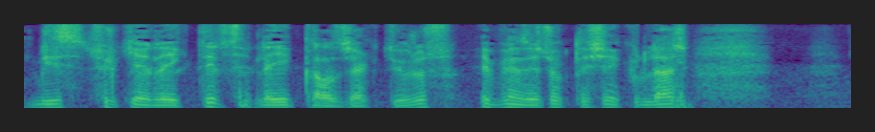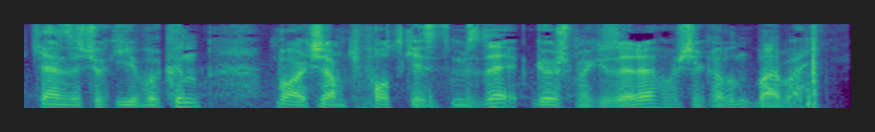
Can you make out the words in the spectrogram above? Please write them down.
biz Türkiye laiktir, laik kalacak diyoruz. Hepinize çok teşekkürler. Kendinize çok iyi bakın. Bu akşamki podcastimizde görüşmek üzere. Hoşçakalın. Bay bay.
